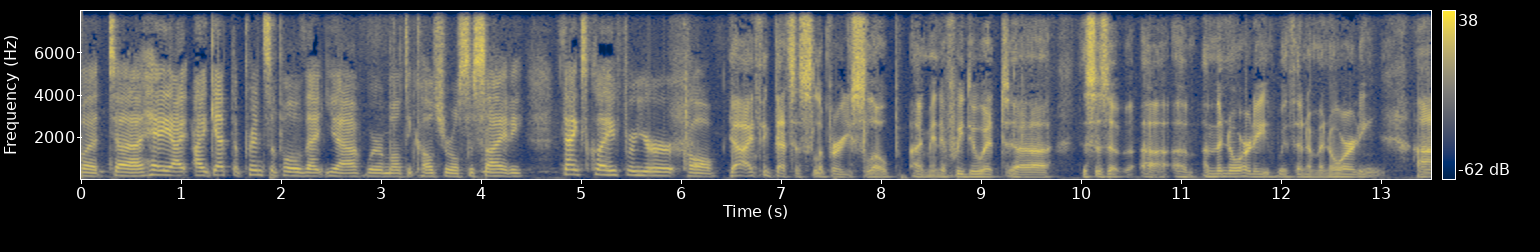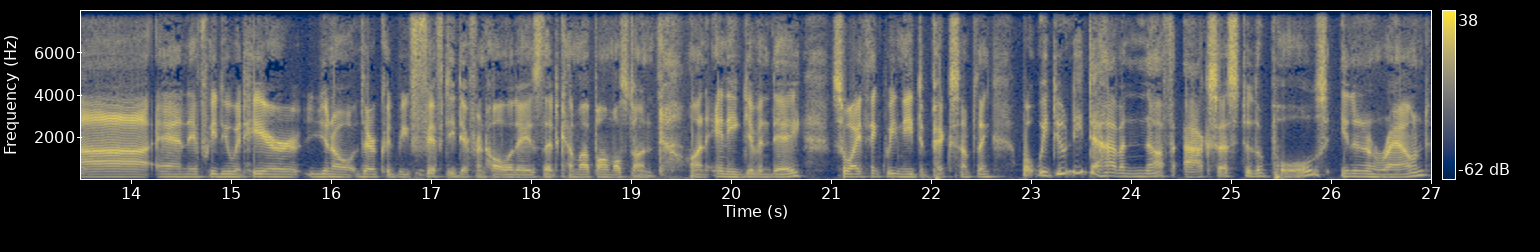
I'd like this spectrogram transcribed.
but uh, hey, I, I, get the principle that yeah, we're a multicultural society. Thanks, Clay, for your call. Yeah, I think that's a slippery slope. I mean, if we do it, uh, this is a, a, a, minority within a minority, uh, and if we do it here, you know, there could be fifty different holidays that come up almost on on on any given day. So I think we need to pick something, but we do need to have enough access to the polls in and around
